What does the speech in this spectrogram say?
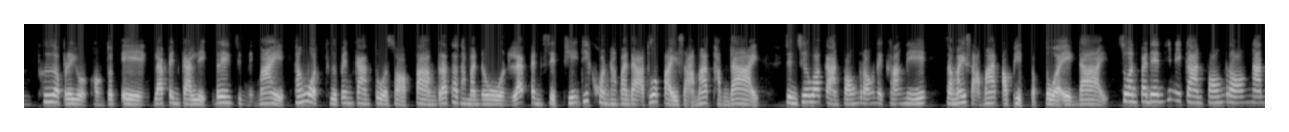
ำเพื่อประโยชน์ของตนเอง และเป็นการหลีกเลี่ยงจริงหรือไม่ ทั้งหมดถือเป็นการตรวจสอบตามรัฐธรรมนูญ และเป็นสิทธิที่คนธรรมดาทั่วไปสามารถทำได้ จึงเชื่อว่าการฟ้องร้องในครั้งนี้ จะไม่สามารถเอาผิดกับตัวเองได้ ส่วนประเด็นที่มีการฟ้องร้องนั้น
